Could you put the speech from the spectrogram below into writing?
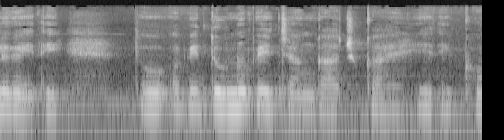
भी लगाई थी। तो अभी दोनों पे जंग आ चुका है, ये देखो।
